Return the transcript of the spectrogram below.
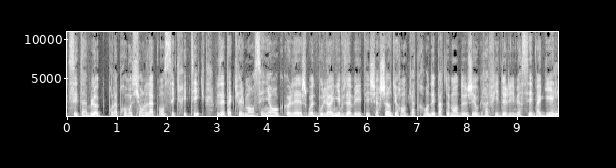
C'est un blog pour la promotion de la pensée critique. Vous êtes actuellement enseignant au collège Ouad Boulogne et vous avez été chercheur durant quatre ans au département de géographie de l'université McGill.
